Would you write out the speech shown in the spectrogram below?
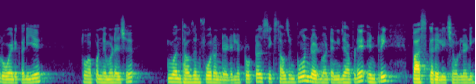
પ્રોવાઈડ કરીએ, તો આપણને મળે છે વન થાઉઝન્ડ ફોર હંડ્રેડ. એટલે total six thousand two hundred માટેની જે આપણે એન્ટ્રી પાસ કરેલી છે already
